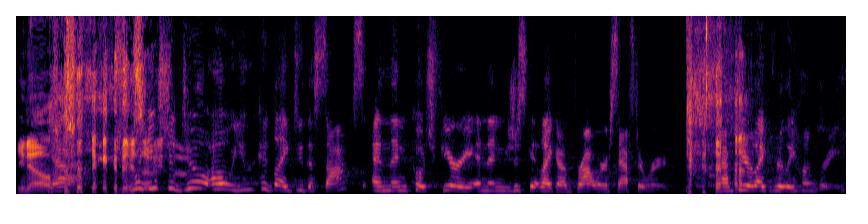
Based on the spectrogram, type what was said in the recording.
you know yeah well you should do oh you could like do the socks and then coach fury and then you just get like a bratwurst afterward after you're like really hungry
